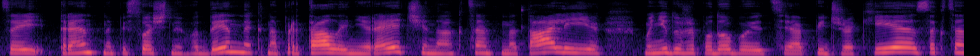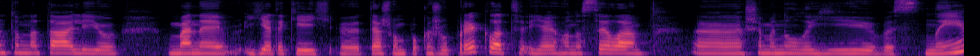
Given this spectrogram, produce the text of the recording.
цей тренд на пісочний годинник, на приталені речі, на акцент на талії. Мені дуже подобаються піджаки з акцентом на талію. В мене є такий, е, теж вам покажу приклад. Я його носила е, ще минулої весни.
